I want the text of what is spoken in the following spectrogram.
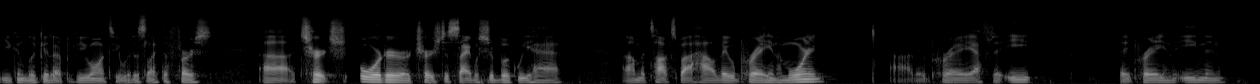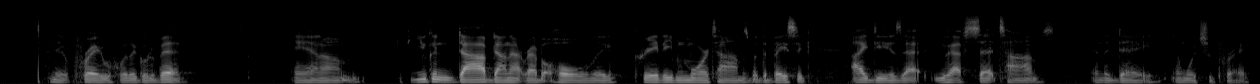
you can look it up if you want to, but it's like the first uh, church order or church discipleship book we have. Um, it talks about how they would pray in the morning, uh, they pray after they eat, they pray in the evening, and they would pray before they go to bed. And um, if you can dive down that rabbit hole, they create even more times. But the basic idea is that you have set times in the day in which you pray.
